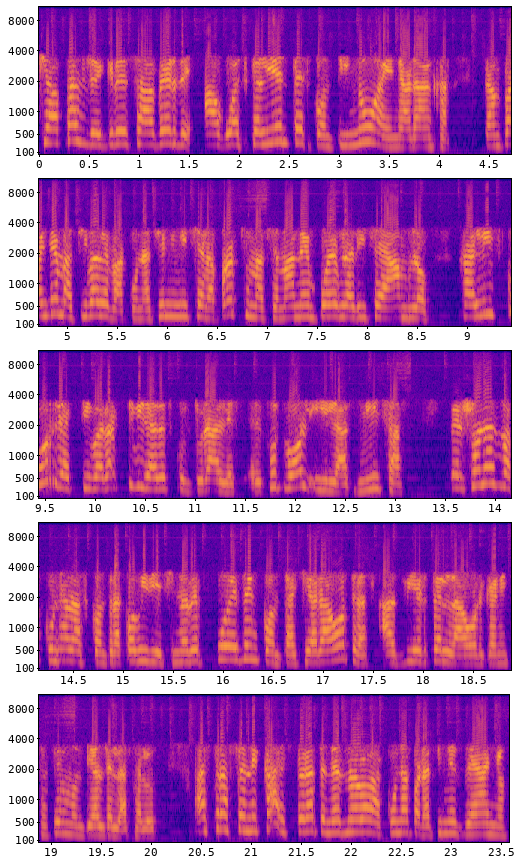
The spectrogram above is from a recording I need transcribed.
Chiapas regresa a verde. Aguascalientes continúa en naranja. Campaña masiva de vacunación inicia la próxima semana en Puebla, dice AMLO. Jalisco reactivará actividades culturales, el fútbol y las misas. Personas vacunadas contra COVID-19 pueden contagiar a otras, advierte la Organización Mundial de la Salud. AstraZeneca espera tener nueva vacuna para fines de año.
